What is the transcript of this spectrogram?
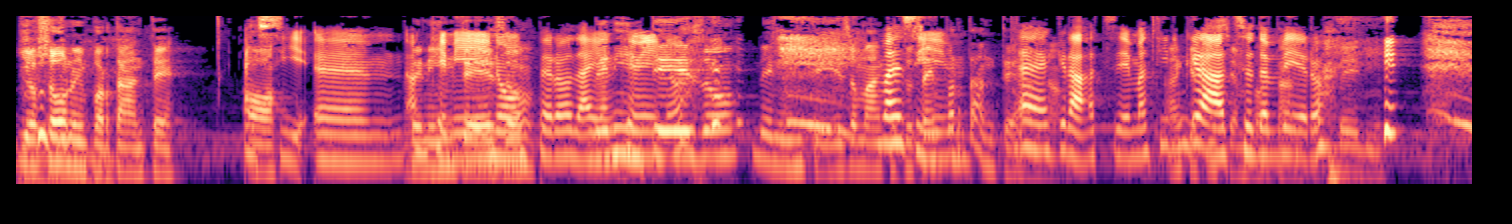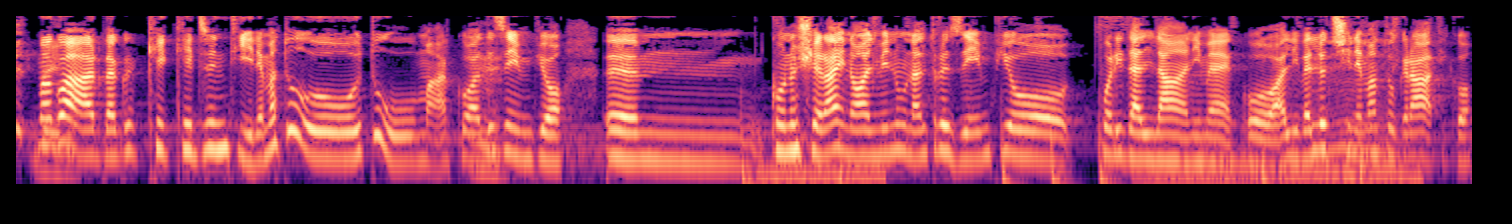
Io sono importante. Eh Oh, sì, ehm, anche inteso. meno, però dai, ben anche inteso, meno. ben inteso, ma anche tu sei importante. Eh, Anna. grazie, ma ti Anche ringrazio davvero. vedi. ma Vedi. guarda, che, che gentile. Ma tu, tu Marco, ad Mm. esempio, ehm, conoscerai no, almeno un altro esempio fuori dall'anime, ecco, a livello Mm. cinematografico,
